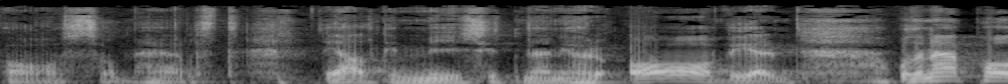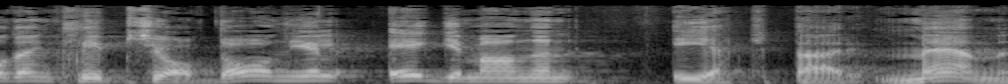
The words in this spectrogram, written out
vad som helst. Det är alltid mysigt när ni hör av er. Och den här podden klipps ju av Daniel Eggemannen Ekberg. Men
